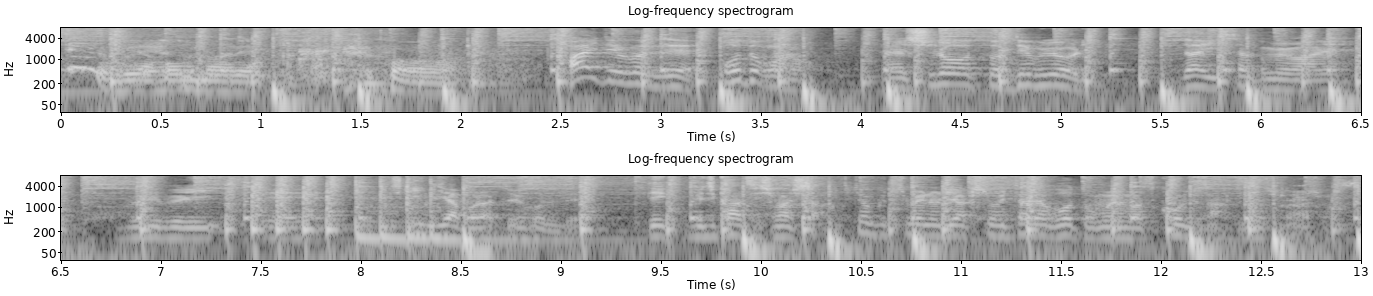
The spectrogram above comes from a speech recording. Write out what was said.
ってんの？いやほんまに。はいということで男の、えー素人デブ料理第1作目はねブリブリ、えーチキンジャボラということでで無事完成しました。一口目のリアクションいただこうと思います。コウジさんよろしくお願いします。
